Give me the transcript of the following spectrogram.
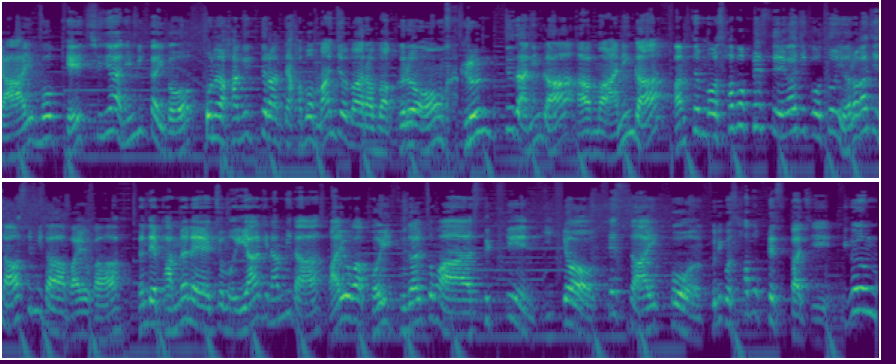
야 이거 뭐 개치냐 아닙니까 이거? 오늘 하객들한테 한번 만져봐라 막 그런 어, 그런 뜻 아닌가? 아 뭐 아닌가? 아무튼 뭐 사복 패스 해가지고 또 여러가지 나왔습니다 마요가. 근데 반면에 좀 의아하긴 합니다. 마요가 거의 두 달 동안 스킨 이격, 패스 아이콘, 그리고 사복 패스까지 지금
